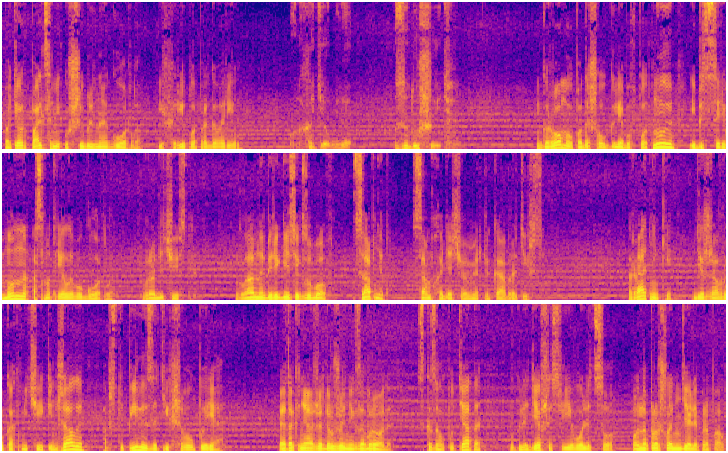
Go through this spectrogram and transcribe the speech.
потер пальцами ушибленное горло и хрипло проговорил. «Он хотел меня задушить». Громол подошел к Глебу вплотную и бесцеремонно осмотрел его горло. «Вроде чисто. Главное, берегись их зубов. Сапнет, сам входящего мертвяка обратишься». Ратники, держа в руках мечи и кинжалы, обступили затихшего упыря. «Это княжий дружинник Заброда», — сказал Путята, вглядевшись в его лицо. «Он на прошлой неделе пропал.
